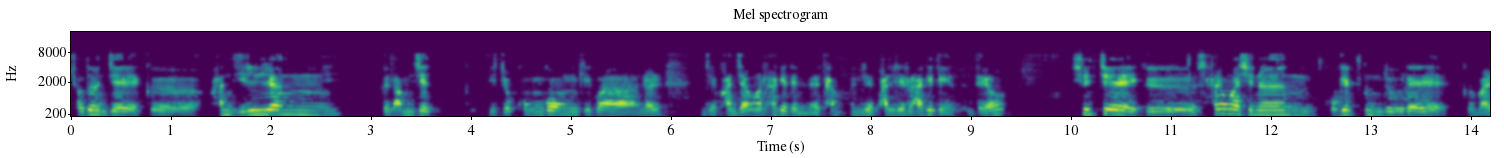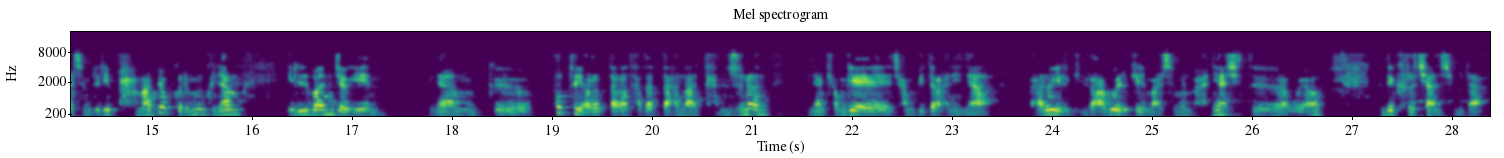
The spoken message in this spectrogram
저도 이제 그 한 1년 그 남짓 이쪽 공공기관을 이제 관장을 하게 됐는데, 이제 관리를 하게 되었는데요. 실제 그 사용하시는 고객분들의 그 말씀들이 방화벽 그러면 그냥 일반적인 그냥 그 포트 열었다가 닫았다 하나 단순한 그냥 경계 장비들 아니냐. 라고 이렇게, 라고 이렇게 말씀을 많이 하시더라고요. 근데 그렇지 않습니다.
